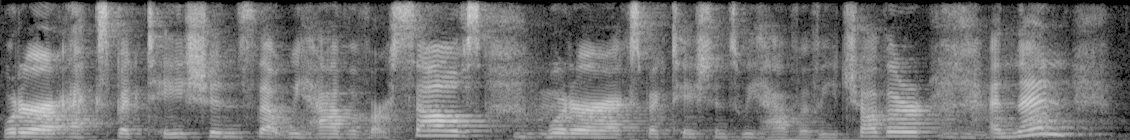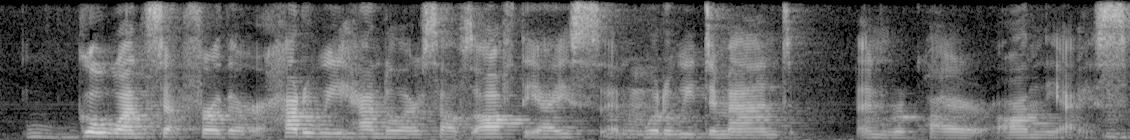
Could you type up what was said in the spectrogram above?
What are our expectations that we have of ourselves? Mm-hmm. What are our expectations we have of each other? Mm-hmm. And then go one step further. How do we handle ourselves off the ice and mm-hmm. what do we demand and require on the ice.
